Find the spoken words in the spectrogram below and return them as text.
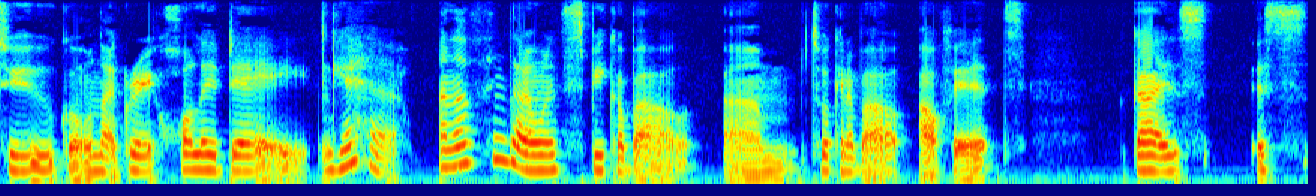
to go on that great holiday? Yeah. Another thing that I wanted to speak about, um, talking about outfits, guys, it's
